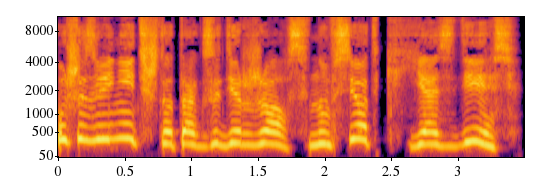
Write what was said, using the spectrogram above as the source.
Уж извините, что так задержался, но все-таки я здесь.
